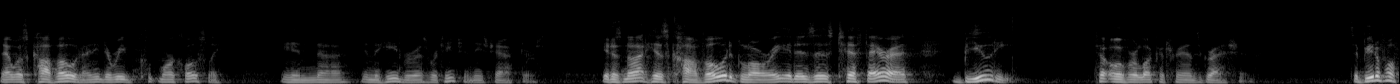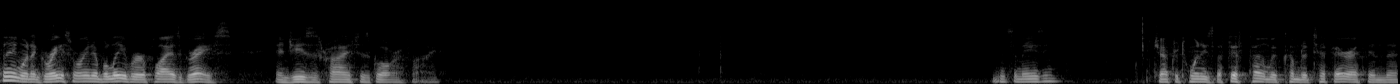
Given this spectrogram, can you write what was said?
that was kavod. I need to read cl- more closely in uh, in the Hebrew as we're teaching these chapters. It is not his kavod glory; it is his tifereth beauty to overlook a transgression. It's a beautiful thing when a grace-oriented believer applies grace, and Jesus Christ is glorified. Isn't this amazing? Chapter 20 is the fifth time we've come to Tifereth in, the,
